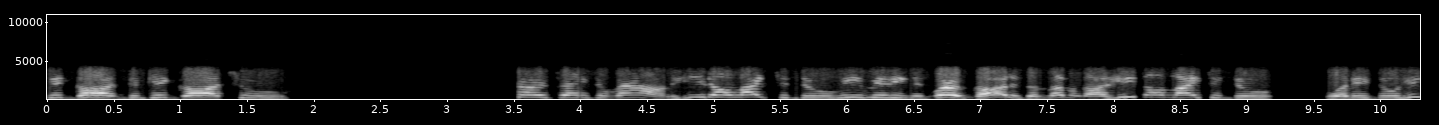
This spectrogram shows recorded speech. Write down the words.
get God to get God to turn things around. He don't like to do rereading His Word. God is a loving God. He don't like to do what He do. He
